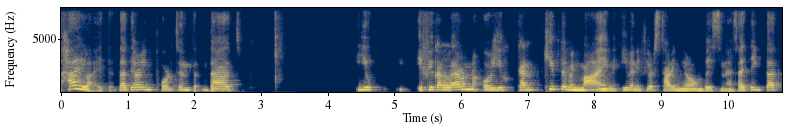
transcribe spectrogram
highlight that they're important that you if you can learn or you can keep them in mind even if you're starting your own business. I think that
